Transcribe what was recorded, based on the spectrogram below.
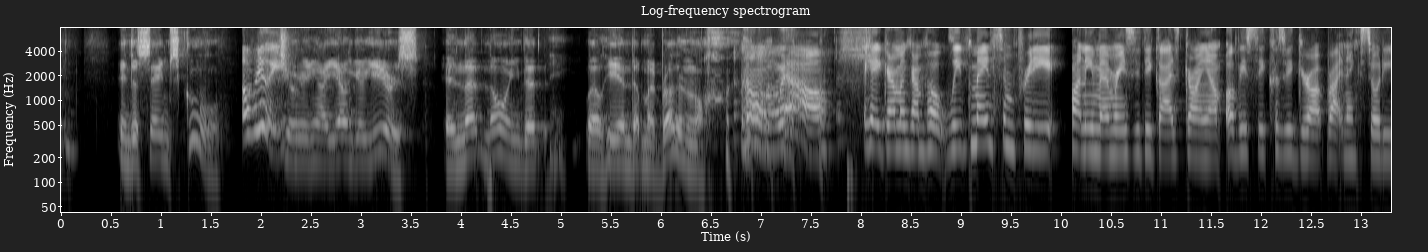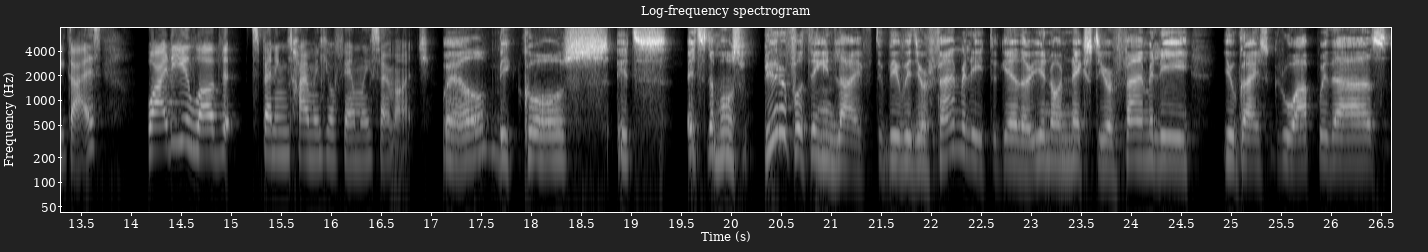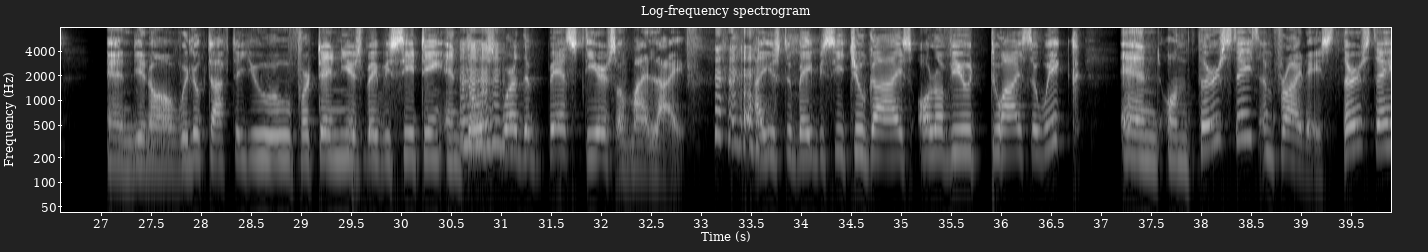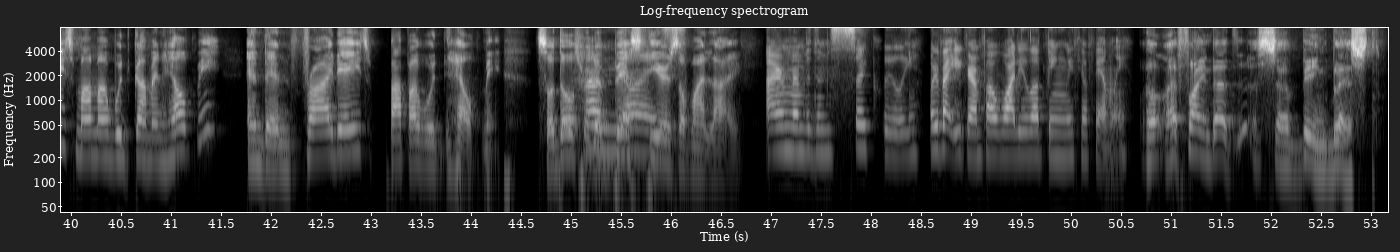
in the same school Oh really? during our younger years. And not knowing that, well, he ended up my brother in law. Oh wow. Okay, grandma and grandpa, we've made some pretty funny memories with you guys growing up, obviously because we grew up right next door to you guys. Why do you love spending time with your family so much? Well, because it's it's the most beautiful thing in life to be with your family together, you know, next to your family. You guys grew up with us and you know, we looked after you for 10 years babysitting and those were the best years of my life. I used to babysit you guys, all of you twice a week. And on Thursdays and Fridays, Thursdays mama would come and help me and then Fridays papa would help me. So those were How the best years of my life. I remember them so clearly. What about you, Grandpa? Why do you love being with your family? Well, I find that as uh, being blessed.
